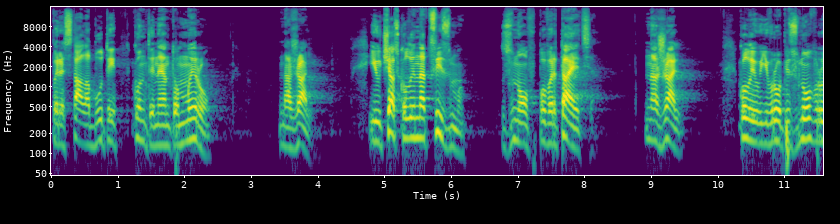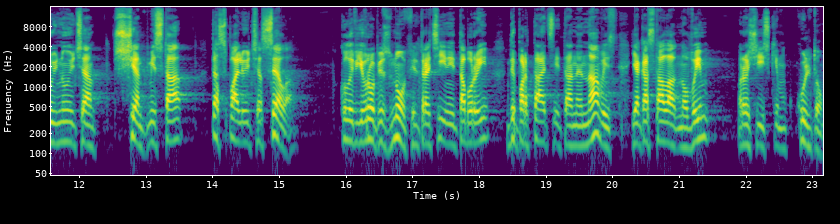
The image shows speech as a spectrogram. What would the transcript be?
перестала бути континентом миру. На жаль. І у час, коли нацизм знов повертається. На жаль, коли у Європі знов руйнуються щент міста та спалюються села. Коли в Європі знов фільтраційні табори, депортації та ненависть, яка стала новим російським культом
